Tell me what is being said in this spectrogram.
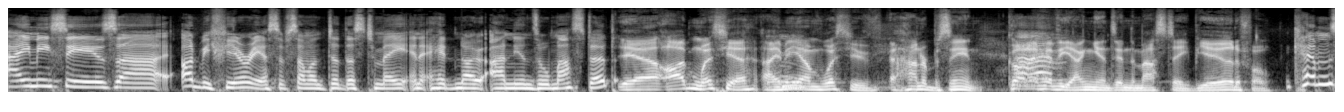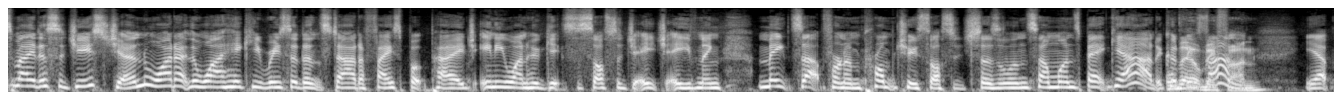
Amy says uh, I'd be furious if someone did this to me and it had no onions or mustard. Yeah, I'm with you, Amy. I'm with you 100%. Got to have the onions and the musty. Beautiful. Kim's made a suggestion. Why don't the Waiheke residents start a Facebook page? Anyone who gets a sausage each evening meets up for an impromptu sausage sizzle in someone's backyard. It could Well, be, that'll be fun. fun. Yep.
